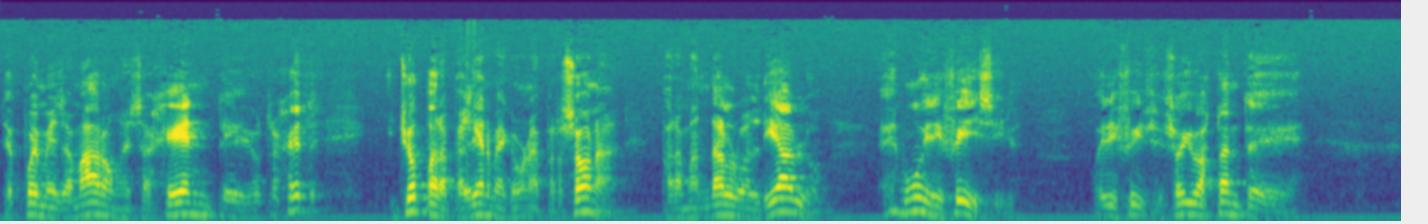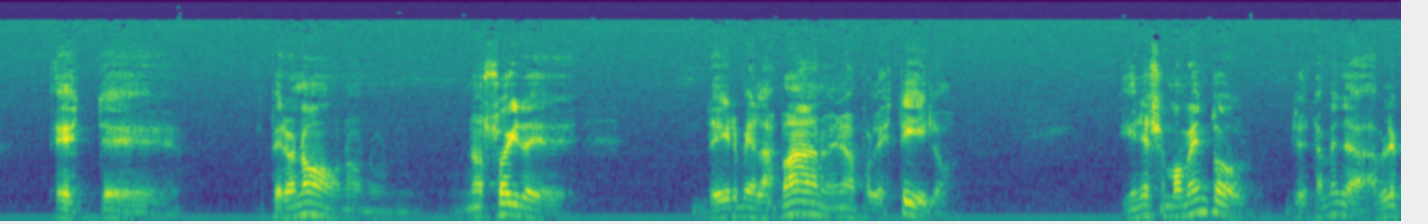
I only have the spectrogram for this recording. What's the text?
después me llamaron esa gente, otra gente. Yo para pelearme con una persona, para mandarlo al diablo, es muy difícil, muy difícil. Soy bastante, este, pero no, no, no, no soy de, de irme a las manos ni nada por el estilo. Y en ese momento directamente hablé,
